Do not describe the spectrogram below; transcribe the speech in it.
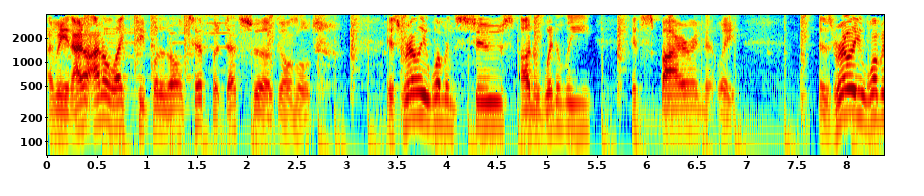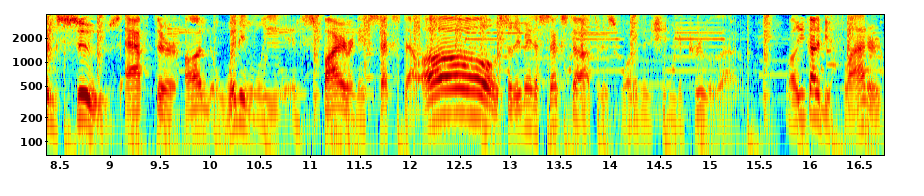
I mean, I don't, I don't like people that don't tip, but that's uh, going a little. T- Israeli woman sues unwittingly inspiring. Wait. Israeli woman sues after unwittingly inspiring a sex doll. Oh, so they made a sex doll after this woman and she didn't approve of that. Well, you gotta be flattered.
